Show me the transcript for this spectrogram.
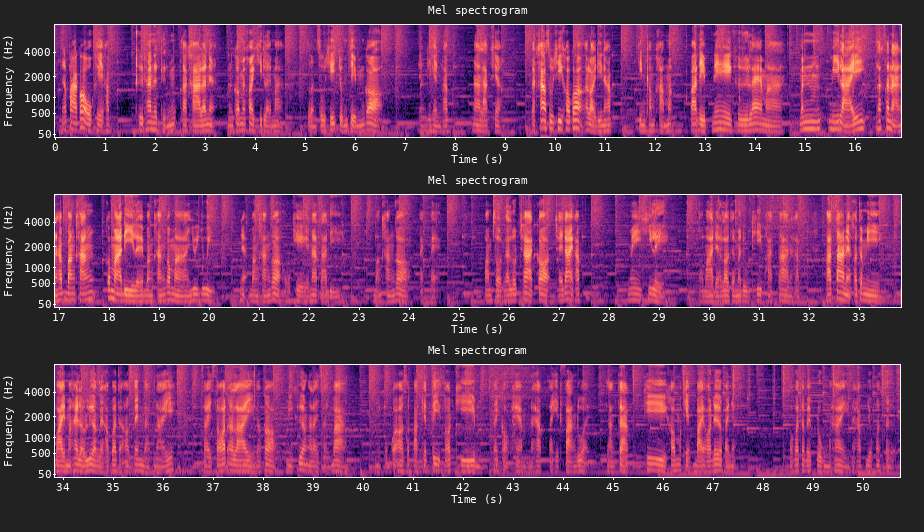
เนื้อปลาก็โอเคครับ คือถ้านึกถึงราคาแล้วเนี่ย มันก็ไม่ค่อยคิดอะไรมาก ส่วนซูชิจุ๋มจิ๋มก็อย่างที่เห็นครับ น่ารักเชียวแต่ข้าวซูชิเขาก็อร่อยดีนะครับ กินคำๆอะปลาดิบนี่คือแล่มา มันมีหลายลักษณะนะครับ บางครั้งก็มาดีเลย บางครั้งก็มายุยยุยๆ เนี่ยบางครั้งก็โอเคหน้าตาดี บางครั้งก็แปลกๆ ความสดและรสชาติก็ใช้ได้ครับ ไม่ขี้เลต่อมาเดี๋ยวเราจะมาดูที่พาสต้านะครับพาสต้าเนี่ยเขาจะมีใบมาให้เราเลือกเลยครับ ว่าจะเอาเส้นแบบไหน ใส่ซอสอะไรแล้วก็มีเครื่องอะไรใส่บ้างนี่ผมก็เอาสปาเกตตี้ซอสครีมไส้กรอกแฮมนะครับใส่เห็ดฟางด้วย หลังจากที่เขามาเก็บใบออเดอร์ไปเนี่ย เขาก็จะไปปรุงมาให้นะครับ ยกมาเสิร์ฟ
